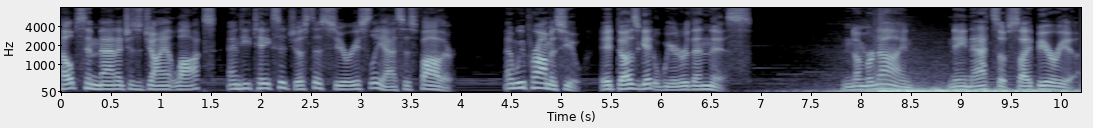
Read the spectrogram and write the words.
helps him manage his giant locks, and he takes it just as seriously as his father. And we promise you, it does get weirder than this. Number 9. Nenets of Siberia.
